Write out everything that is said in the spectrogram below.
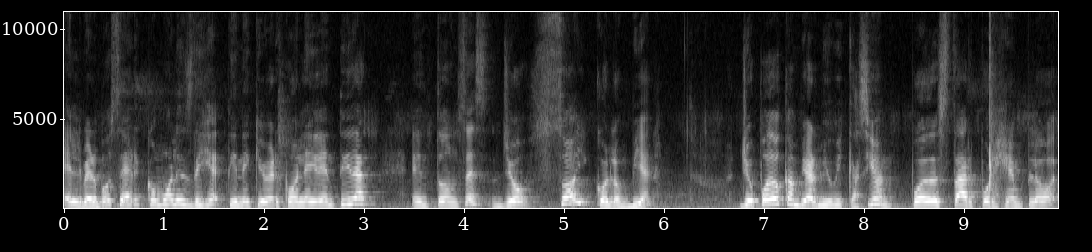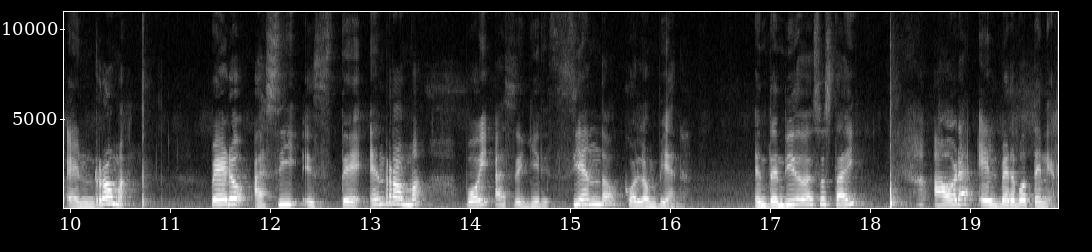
el verbo ser, como les dije, tiene que ver con la identidad. Entonces, yo soy colombiana yo puedo cambiar mi ubicación. Puedo estar, por ejemplo, en Roma, pero así esté en Roma, voy a seguir siendo colombiana. ¿Entendido eso está ahí? Ahora el verbo tener.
